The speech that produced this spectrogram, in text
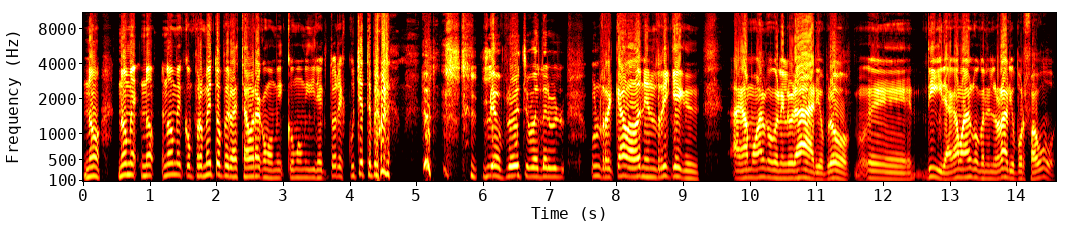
No, no me, no, no me comprometo, pero a esta hora como mi, como mi director escucha este programa, le aprovecho para dar un, recado a don Enrique que hagamos algo con el horario, bro. Eh, Dira, hagamos algo con el horario, por favor.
